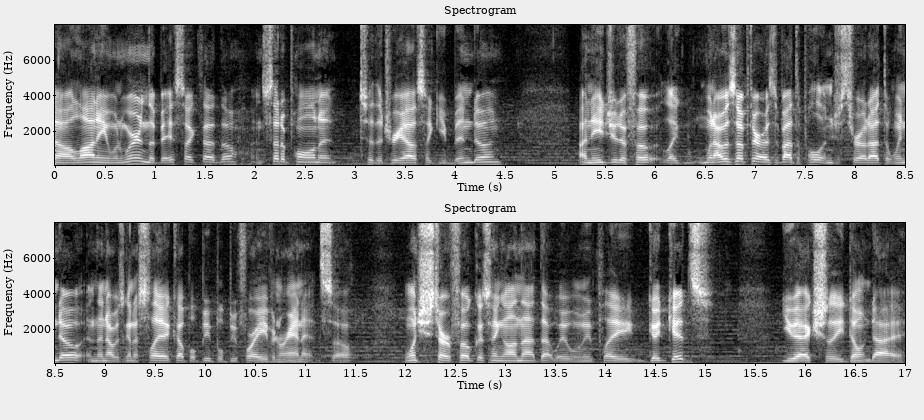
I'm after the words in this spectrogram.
No, Lonnie, when we're in the base like that though, instead of pulling it to the treehouse like you've been doing, I need you to like when I was up there, I was about to pull it and just throw it out the window, and then I was gonna slay a couple people before I even ran it. So once you start focusing on that, that way when we play good kids, you actually don't die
